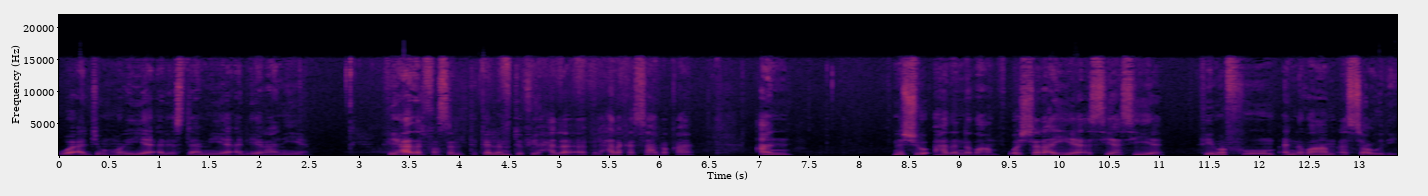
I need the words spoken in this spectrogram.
والجمهورية الإسلامية الإيرانية. في هذا الفصل تكلمت في حلقة في الحلقة السابقة عن نشوء هذا النظام والشرعية السياسية في مفهوم النظام السعودي.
